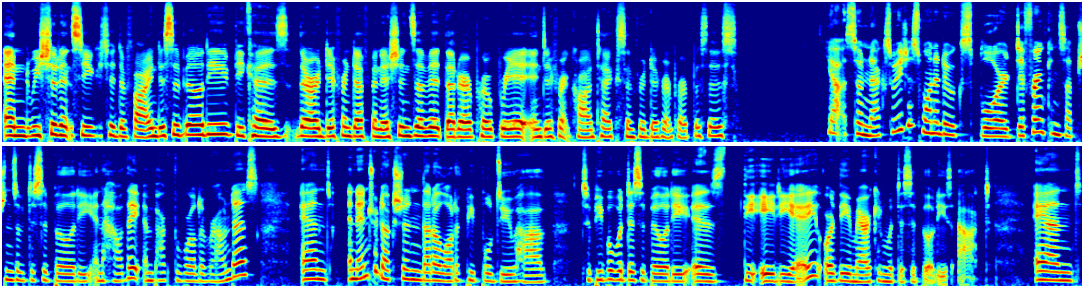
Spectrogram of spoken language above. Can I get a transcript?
and we shouldn't seek to define disability because there are different definitions of it that are appropriate in different contexts and for different purposes. Yeah, so next we just wanted to explore different conceptions of disability and how they impact the world around us. And an introduction that a lot of people do have to people with disability is the ADA or the American with Disabilities Act. And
